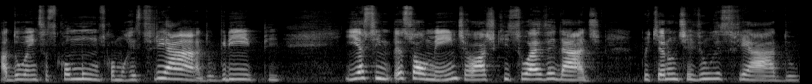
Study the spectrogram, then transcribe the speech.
a doenças comuns como resfriado, gripe. E assim, pessoalmente, eu acho que isso é verdade, porque eu não tive um resfriado,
